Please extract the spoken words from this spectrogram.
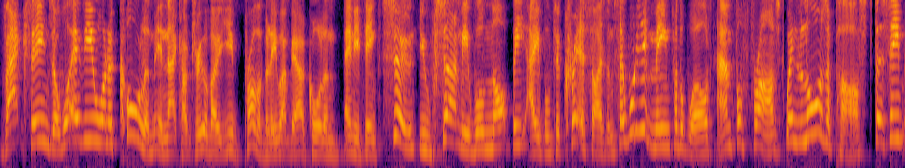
vaccines or whatever you want to call them in that country, although you probably won't be able to call them anything soon you certainly will not be able to criticise them. So what does it mean for the world and for France when laws are passed that seem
